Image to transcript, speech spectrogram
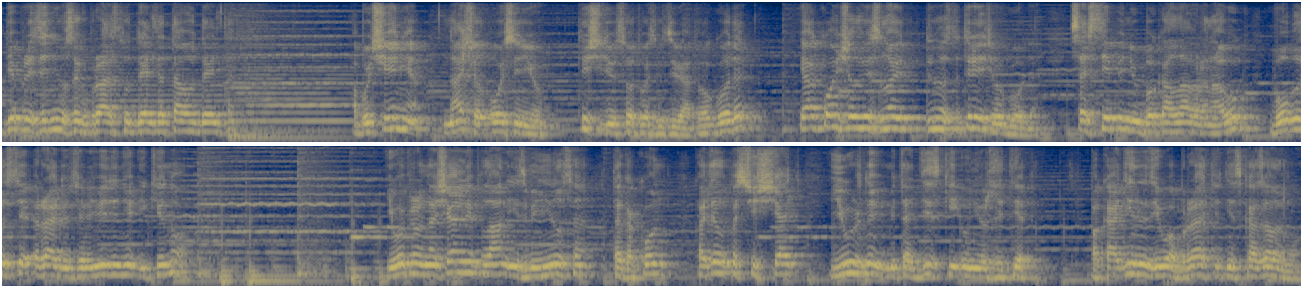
где присоединился к братству Дельта Тау Дельта. Обучение начал осенью 1989 года и окончил весной 1993 года со степенью бакалавра наук в области радиотелевидения и кино. Его первоначальный план изменился, так как он хотел посещать Южный методистский университет, пока один из его братьев не сказал ему,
